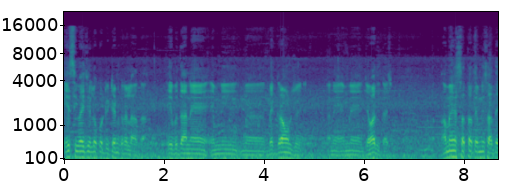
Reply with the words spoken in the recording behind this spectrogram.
એ સિવાય જે લોકો ડિટેન કરેલા હતા એ બધાને એમની બેકગ્રાઉન્ડ જોઈને અને એમને જવા દીધા છે. અમે સતત એમની સાથે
